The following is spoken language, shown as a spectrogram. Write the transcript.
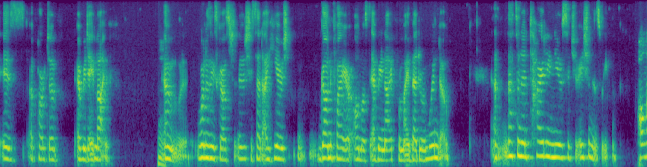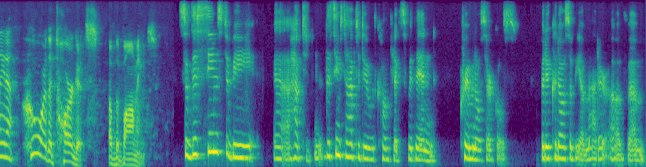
is a part of everyday life. Hmm. Um, one of these girls, she said, I hear gunfire almost every night from my bedroom window. That's an entirely new situation in Sweden. Paulina, who are the targets of the bombings? So this seems to be uh, have to this seems to have to do with conflicts within criminal circles, but it could also be a matter of um,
